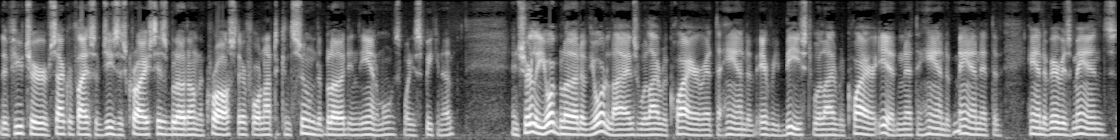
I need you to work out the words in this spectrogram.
the future sacrifice of Jesus Christ, his blood on the cross, therefore not to consume the blood in the animal, is what he's speaking of. And surely your blood of your lives will I require at the hand of every beast, will I require it, and at the hand of man, at the hand of every man's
